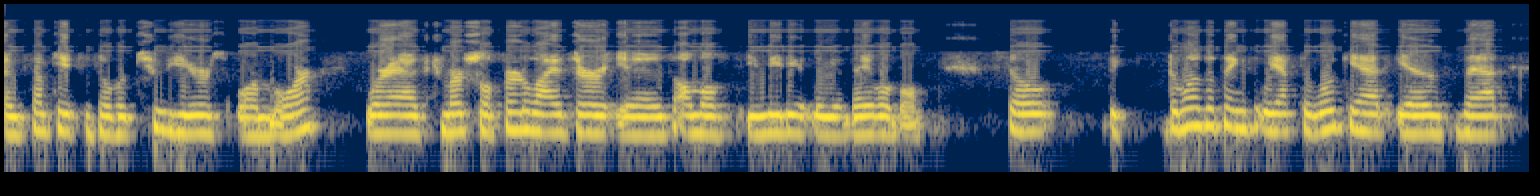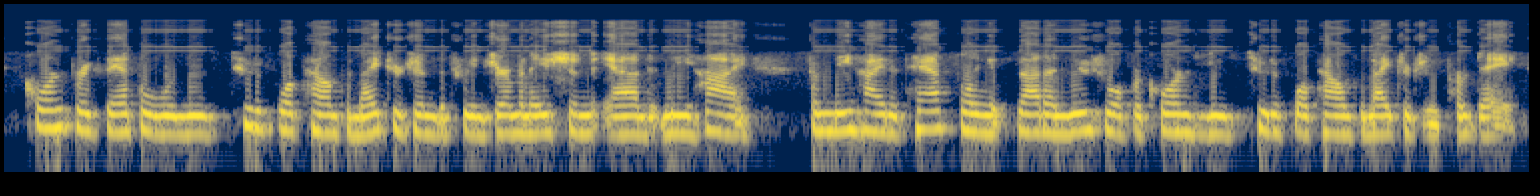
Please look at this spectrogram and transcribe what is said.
in some cases over two years or more, whereas commercial fertilizer is almost immediately available. So the, the one of the things that we have to look at is that corn, for example, will use two to four pounds of nitrogen between germination and knee-high. From knee-high to tasseling, it's not unusual for corn to use two to four pounds of nitrogen per day.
